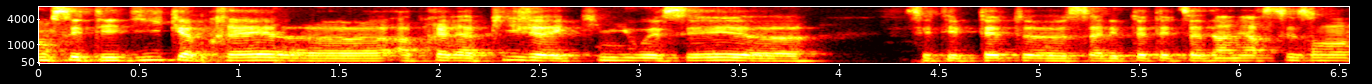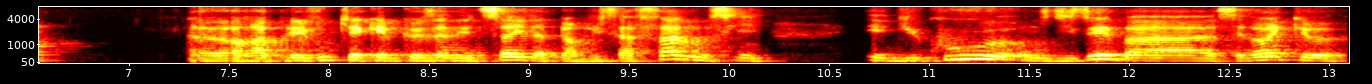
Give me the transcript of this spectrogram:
on s'était dit qu'après euh, après la pige avec Team USA, euh, c'était peut-être, euh, ça allait peut-être être sa dernière saison. Rappelez-vous qu'il y a quelques années de ça, il a perdu sa femme aussi. Et du coup, on se disait, bah, c'est vrai que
